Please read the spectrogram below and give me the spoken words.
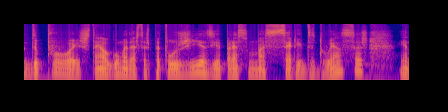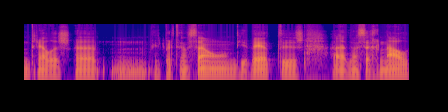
Depois tem alguma destas patologias e aparece uma série de doenças, entre elas uh, hipertensão, diabetes, uh, doença renal.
